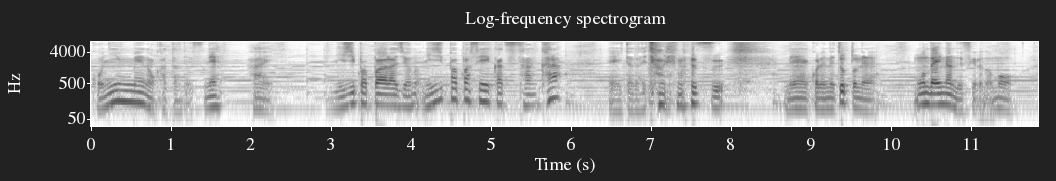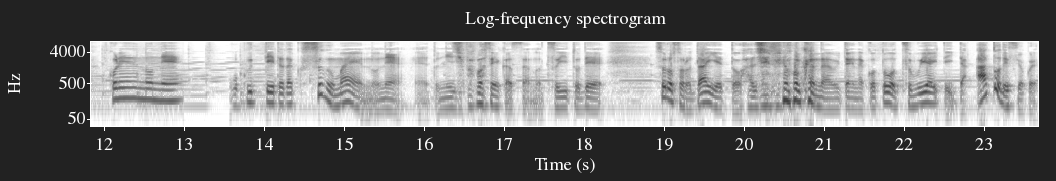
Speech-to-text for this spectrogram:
5人目の方ですね。はい。虹パパラジオの虹パパ生活さんから、えー、いただいております。ねこれね、ちょっとね、問題なんですけれども、これのね、送っていただくすぐ前のね、えっ、ー、と、虹パパ生活さんのツイートで、そろそろダイエットを始めようかな、みたいなことをつぶやいていた後ですよ、これ。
